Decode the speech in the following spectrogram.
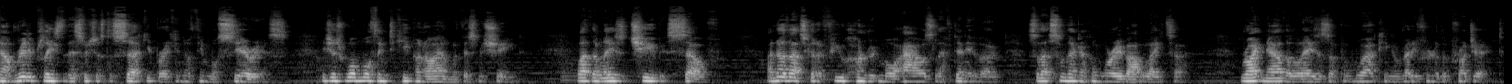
Now I'm really pleased that this was just a circuit breaker, nothing more serious. It's just one more thing to keep an eye on with this machine. Like the laser tube itself. I know that's got a few hundred more hours left in it though, so that's something I can worry about later. Right now the laser's up and working and ready for another project.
